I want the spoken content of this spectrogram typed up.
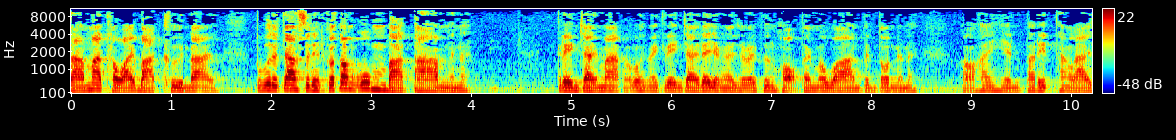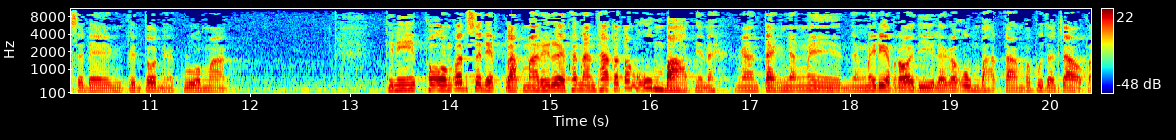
สามารถถวายบาตรคืนได้ พระพุทธเจ้าเสด็จก็ต้องอุ้มบาตรตามเนี่ยนะเกรงใจมากโอ้ยไม่เกรงใจได้ยังไงใช่ไหมเพิ่งเหาะไปเมื่อวานเป็นต้นเนี่ยนะเอาให้เห็นพระฤทธิ์ทั้งหลายแสดงเป็นต้นเนี่ยกลัวมาก ทีนี้พระองค์ก็เสด็จกลับมาเรื่อยๆพระนันทาก็ต้องอุ้มบาตรเนี่ยนะงานแต่งยังไม่ยังไม่เรียบร้อยดีเลยก็อุ้มบาตรตามพระพุทธเจ้าไป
